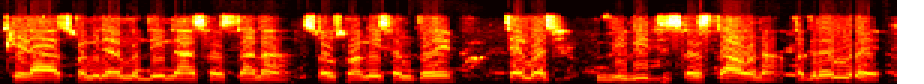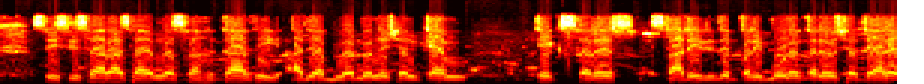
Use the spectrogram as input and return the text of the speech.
ખેડા સ્વામિનારાયણ મંદિરના સંસ્થાના સૌ સ્વામી સંતોએ તેમજ વિવિધ સંસ્થાઓના અગ્રણીઓએ શ્રી સિસારા સાહેબના સહકારથી આજે આ બ્લડ ડોનેશન કેમ્પ એક સરસ સારી રીતે પરિપૂર્ણ કર્યો છે ત્યારે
